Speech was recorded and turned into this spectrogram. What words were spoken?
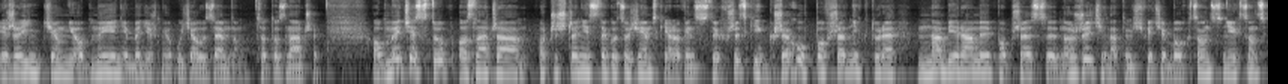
jeżeli cię nie obmyję, nie będziesz miał udziału ze mną. Co to znaczy? Obmycie stóp oznacza oczyszczenie z tego, co ziemskie, ale więc z tych wszystkich grzechów powszednich, które nabieramy poprzez no, życie na tym świecie, bo chcąc, nie chcąc,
